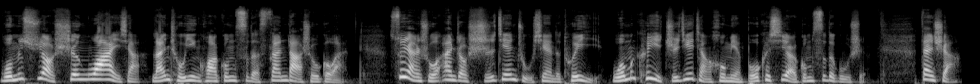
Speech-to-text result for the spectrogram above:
我们需要深挖一下蓝筹印花公司的三大收购案。虽然说按照时间主线的推移，我们可以直接讲后面伯克希尔公司的故事，但是啊，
